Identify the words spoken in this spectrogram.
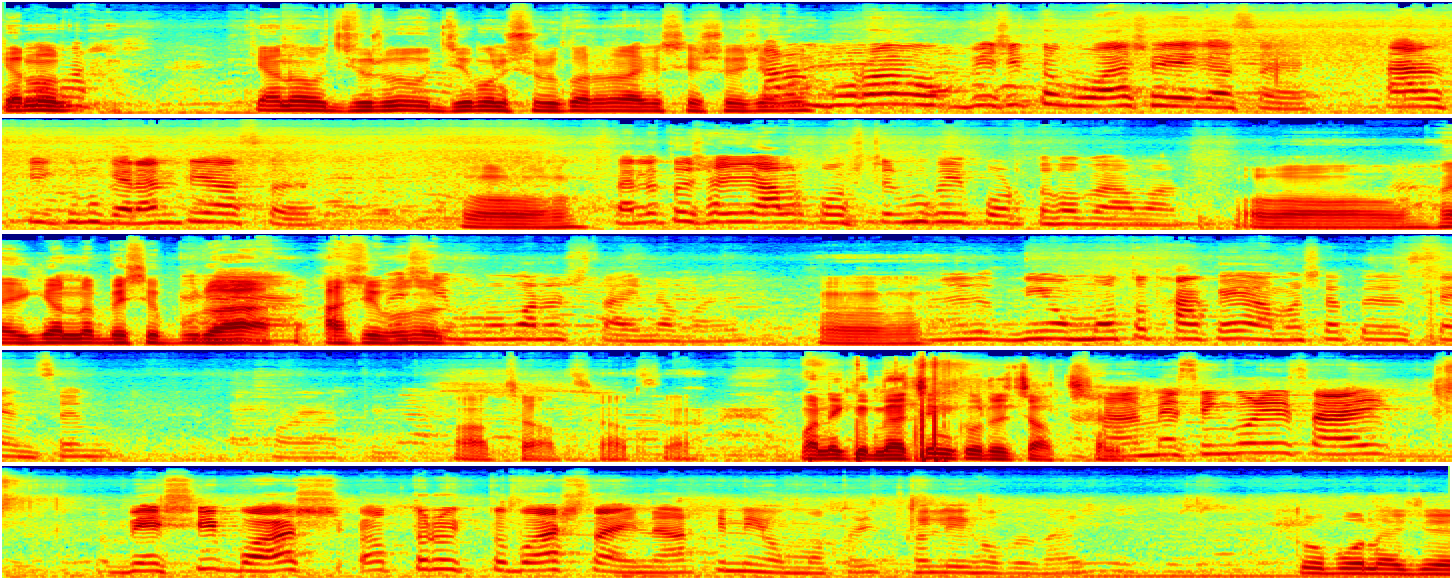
কেন কেন জুরু জীবন শুরু করার আগে শেষ হয়ে যাবে? বুড়ো বেশি তো বয়স হয়ে গেছে তার কি কোনো গ্যারান্টি আছে? ও। তাহলে তো সেই আবার কষ্টের মুখেই পড়তে হবে আমার। ও এই জন্য বেশি বুড়া হ্যাঁ, আশি বছর বেশি বুড়ো মানুষ চাই না ভাই? মানে নিয়ম মতো থাকে আমার সাথে সেম সেম আচ্ছা আচ্ছা আচ্ছা। মানে কি ম্যাচিং করে চাচ্ছেন? হ্যাঁ মেসিং করে চাই। বেশি বয়স অতিরিক্ত বয়স চাই না আর কি নিয়ম মতোই হলেই হবে ভাই। তো বোন এই যে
